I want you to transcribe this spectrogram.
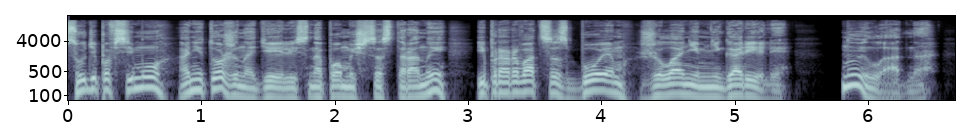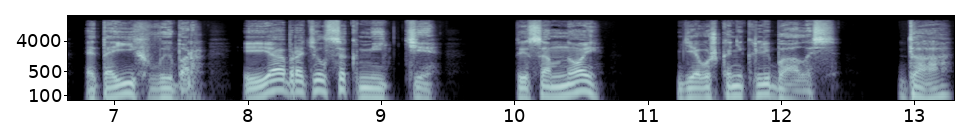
Судя по всему, они тоже надеялись на помощь со стороны и прорваться с боем желанием не горели. Ну и ладно, это их выбор. И я обратился к Митти. «Ты со мной?» Девушка не колебалась. «Да».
